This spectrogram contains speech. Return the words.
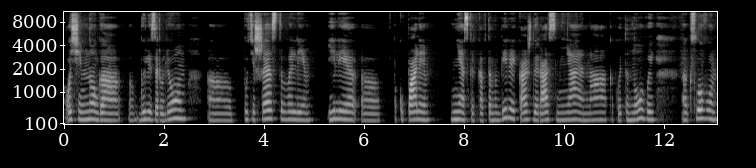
очень много э, были за рулем, э, путешествовали или э, покупали несколько автомобилей, каждый раз меняя на какой-то новый. К слову,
